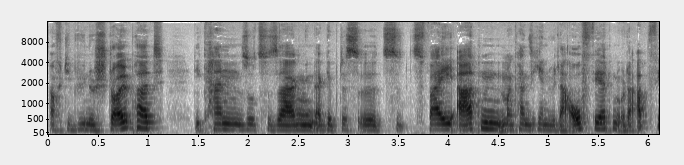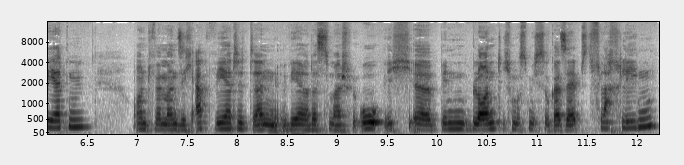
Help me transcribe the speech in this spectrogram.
auf die Bühne stolpert, die kann sozusagen, da gibt es äh, zwei Arten, man kann sich entweder aufwerten oder abwerten. Und wenn man sich abwertet, dann wäre das zum Beispiel, oh, ich äh, bin blond, ich muss mich sogar selbst flachlegen.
